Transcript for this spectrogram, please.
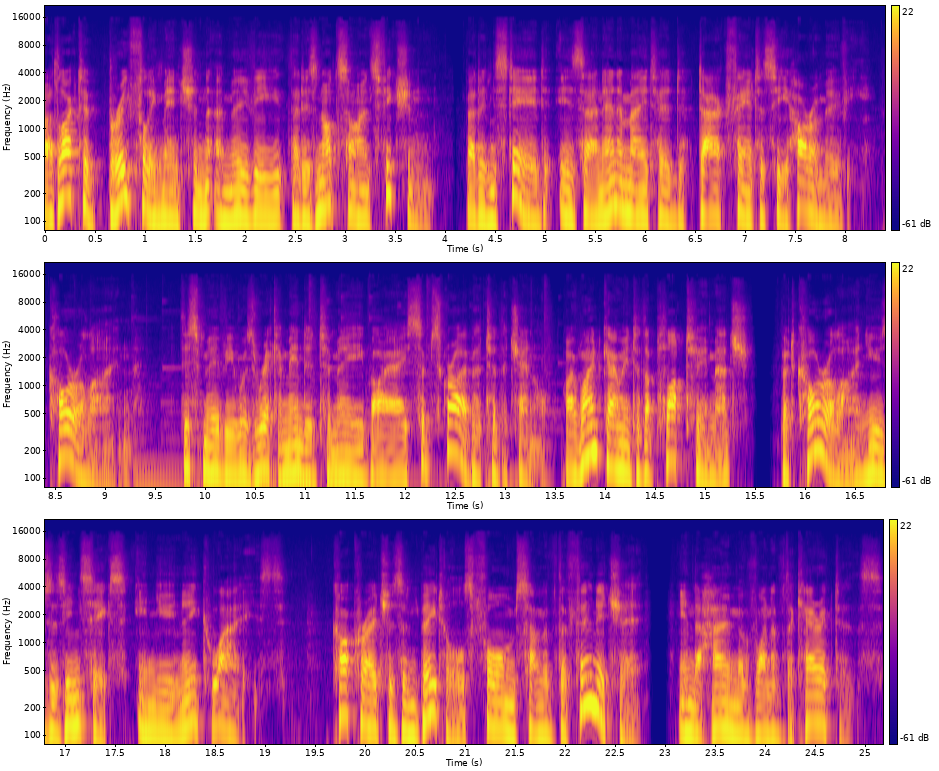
I'd like to briefly mention a movie that is not science fiction, but instead is an animated dark fantasy horror movie, Coraline. This movie was recommended to me by a subscriber to the channel. I won't go into the plot too much, but Coraline uses insects in unique ways. Cockroaches and beetles form some of the furniture in the home of one of the characters.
